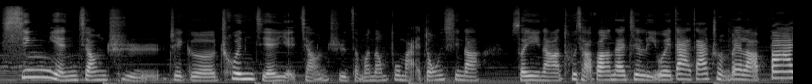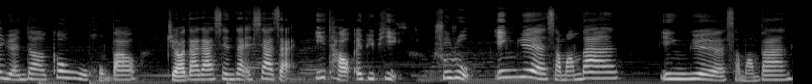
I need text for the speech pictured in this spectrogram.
新年将至，这个春节也将至，怎么能不买东西呢？所以呢，兔小芳在这里为大家准备了八元的购物红包。只要大家现在下载一淘 APP，输入“音乐扫盲班”，音乐扫盲班，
